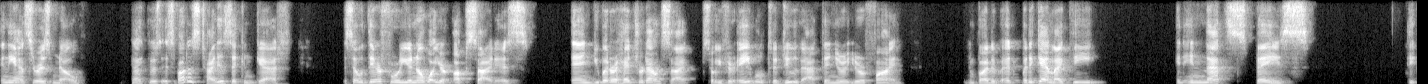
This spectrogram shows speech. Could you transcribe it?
And the answer is no. Like, there's it's about as tight as it can get. So therefore, you know what your upside is, and you better hedge your downside. So if you're able to do that, then you're you're fine but but again, like the in, in that space, the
